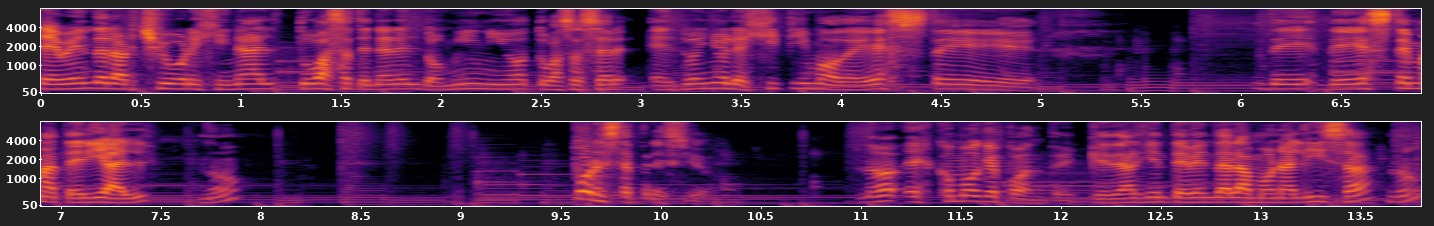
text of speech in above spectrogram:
te vende el archivo original, tú vas a tener el dominio, tú vas a ser el dueño legítimo de este, de, este material, ¿no? Por ese precio. ¿No? Es como que ponte, que alguien te venda la Mona Lisa, ¿no?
